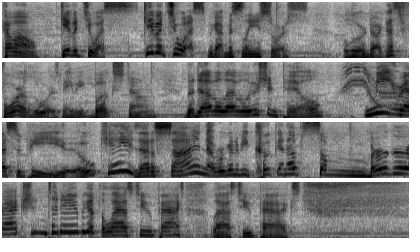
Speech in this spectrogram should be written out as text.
Come on. Give it to us. Give it to us. We got Miscellaneousaurus. Allure Dark. That's four allures, baby. Bookstone. The Double Evolution Pill. Meat Recipe. Okay, is that a sign that we're going to be cooking up some burger action today? We got the last two packs. Last two packs.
